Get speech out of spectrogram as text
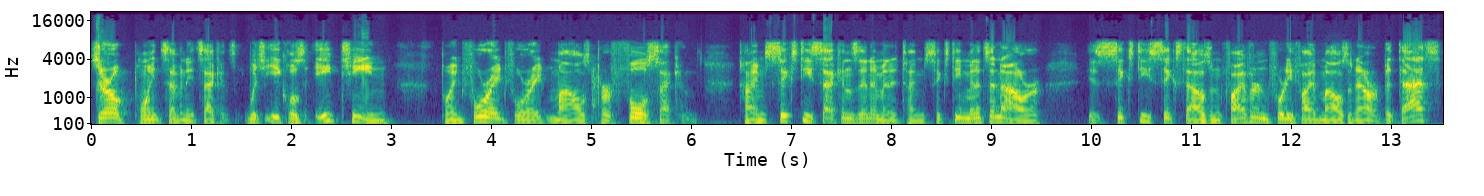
0.78 seconds, which equals 18.4848 miles per full second. Times 60 seconds in a minute times 60 minutes an hour is 66,545 miles an hour. But that's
